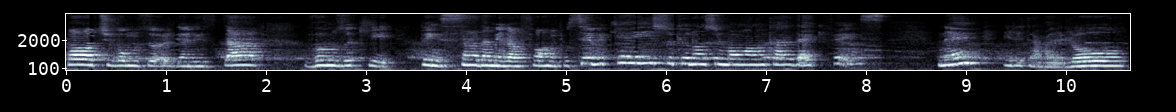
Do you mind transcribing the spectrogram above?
potes, vamos organizar, vamos o que? Pensar da melhor forma possível, que é isso que o nosso irmão Allan Kardec fez, né? Ele trabalhou,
